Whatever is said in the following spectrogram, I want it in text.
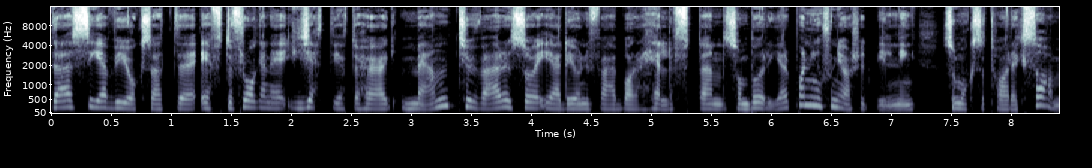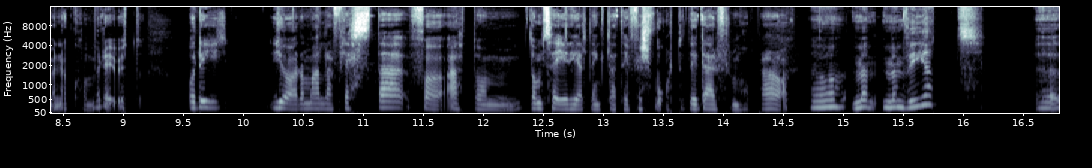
där ser vi också att eh, efterfrågan är jätte, jättehög men tyvärr så är det ungefär bara hälften som börjar på en ingenjörsutbildning som också tar examen och kommer ut. Och det gör de allra flesta för att de, de säger helt enkelt att det är för svårt, det är därför de hoppar av. Ja, men, men vet eh,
